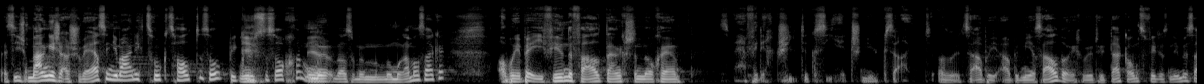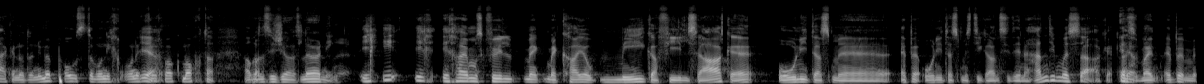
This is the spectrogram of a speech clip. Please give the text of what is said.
es ist manchmal auch schwer, seine Meinung zurückzuhalten, so, bei gewissen Sachen, muss, Ja. man, also, muss muss man auch mal sagen. Aber eben in vielen Fällen denkst du dann nachher, es wäre vielleicht gescheiter gewesen, hättest du nichts gesagt. Also jetzt auch bei, auch bei mir selber. Ich würde heute auch ganz vieles nicht mehr sagen oder nicht mehr posten, was ich, was ich vielleicht mal gemacht habe. Aber das ist ja ein Learning. Ich, ich, ich, ich habe immer das Gefühl, man, man kann ja mega viel sagen, ohne dass man, eben, ohne dass man es die ganze Zeit in ein Handy muss sagen. Genau. Also, man, eben,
